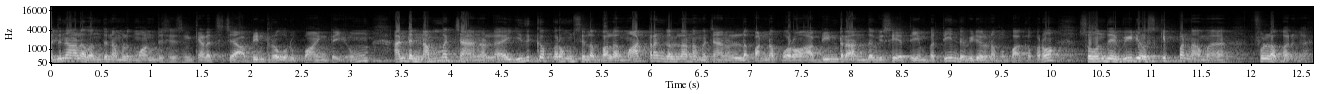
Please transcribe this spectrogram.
எதனால வந்து நம்மளுக்கு மானிட்டைசேஷன் கிடச்சிச்சு அப்படின்ற ஒரு பாயிண்ட்டையும் அண்டு நம்ம சேனலில் இதுக்கப்புறம் சில பல மாற்றங்கள்லாம் நம்ம சேனலில் பண்ண போகிறோம் அப்படின்ற அந்த விஷயத்தையும் பற்றி இந்த வீடியோவில் நம்ம பார்க்க போகிறோம் ஸோ வந்து வீடியோ ஸ்கிப் பண்ணாமல் ஃபுல்லாக பாருங்கள்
